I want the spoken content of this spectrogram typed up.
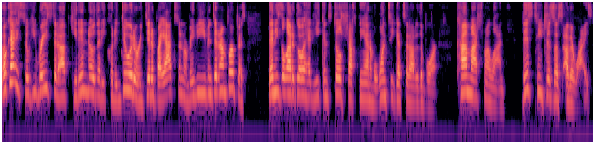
Okay, so he raised it up. He didn't know that he couldn't do it, or he did it by accident, or maybe he even did it on purpose. Then he's allowed to go ahead. He can still shach the animal once he gets it out of the boar. Kamash malan. This teaches us otherwise,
